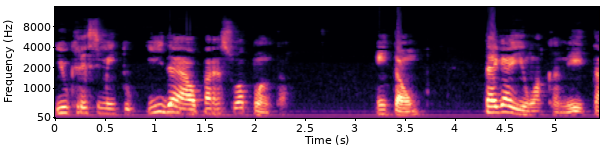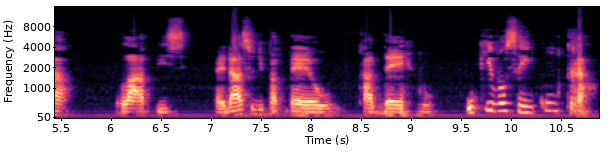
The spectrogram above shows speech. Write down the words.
e o crescimento ideal para sua planta. Então, pega aí uma caneta, lápis, pedaço de papel, caderno, o que você encontrar,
